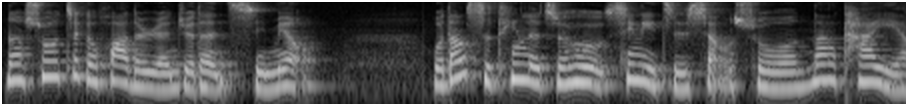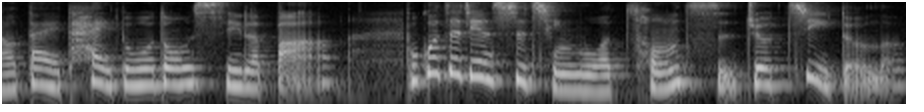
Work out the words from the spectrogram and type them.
那说这个话的人觉得很奇妙，我当时听了之后，心里只想说：那他也要带太多东西了吧？不过这件事情我从此就记得了。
